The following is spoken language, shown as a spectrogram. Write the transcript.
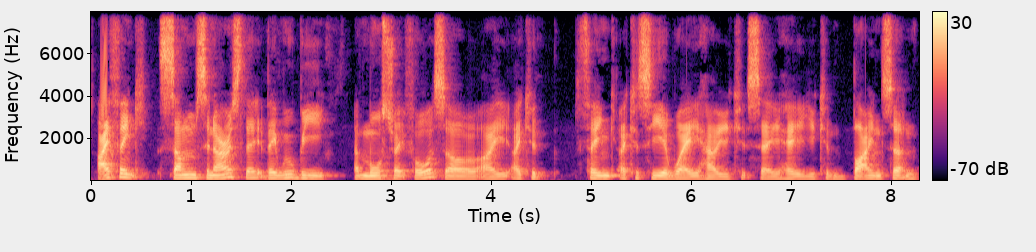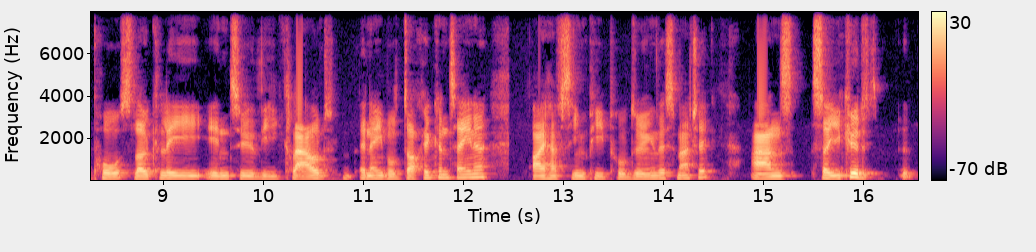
I think some scenarios they, they will be more straightforward. So I, I could think I could see a way how you could say, hey, you can bind certain ports locally into the cloud enabled Docker container. I have seen people doing this magic. And so you could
